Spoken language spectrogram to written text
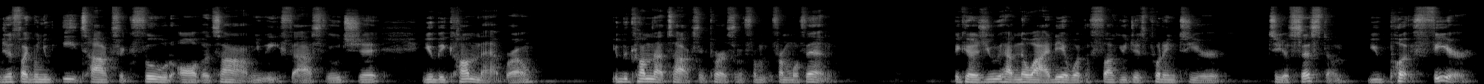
Just like when you eat toxic food all the time you eat fast food shit you become that bro you become that toxic person from from within. Because you have no idea what the fuck you just put into your to your system. You put fear.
